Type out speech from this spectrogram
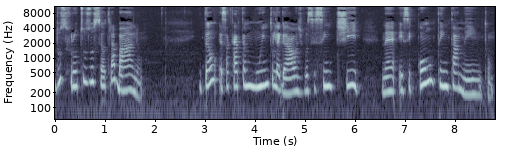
dos frutos do seu trabalho. Então, essa carta é muito legal de você sentir, né, esse contentamento,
